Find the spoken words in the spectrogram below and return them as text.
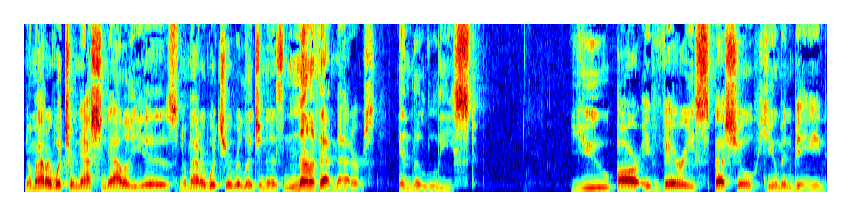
no matter what your nationality is, no matter what your religion is, none of that matters in the least. You are a very special human being,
